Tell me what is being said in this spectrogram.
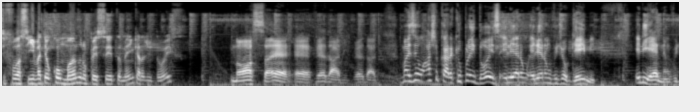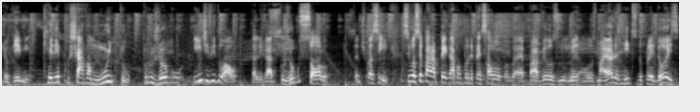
se for assim, vai ter o comando no PC também, que era de dois. Nossa, é, é, verdade, verdade. Mas eu acho, cara, que o Play 2, ele era, um- ele era um videogame, ele é, né, um videogame, que ele puxava muito pro jogo individual, tá ligado? Pro Sim. jogo solo. Então, tipo assim, se você parar pegar pra poder pensar, é, pra ver os, os maiores hits do Play 2,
